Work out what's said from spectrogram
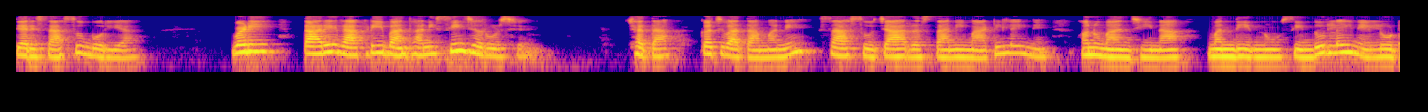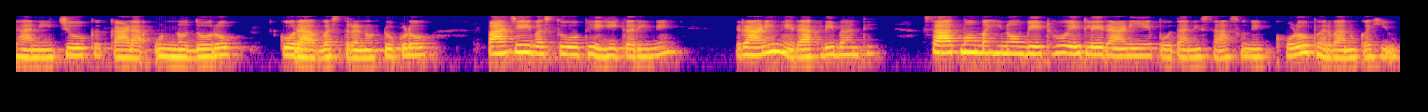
ત્યારે સાસુ બોલ્યા, વળી તારે રાખડી બાંધવાની શી જરૂર છે? છતાં કચવાતા મને સાસુ ચાર રસ્તાની માટી લઈને, હનુમાનજીના મંદિરનું સિંદૂર લઈને લોઢાની ચૂક, કાળા ઊનનો દોરો, કોરા વસ્ત્રનો ટુકડો, પાંચેય વસ્તુઓ ભેગી કરીને રાણીને રાખડી બાંધી. સાતમો મહિનો બેઠો એટલે રાણીએ પોતાની સાસુને ખોળો ભરવાનું કહ્યું.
